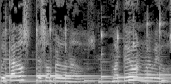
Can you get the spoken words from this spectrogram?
pecados te son perdonados. Mateo 9:2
